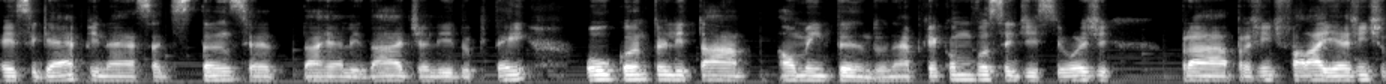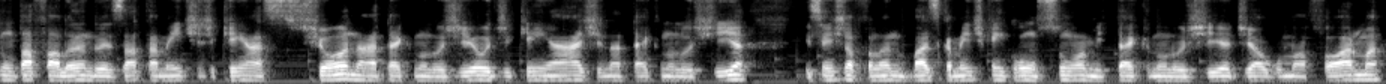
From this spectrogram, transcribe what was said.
esse gap, né, essa distância da realidade ali do que tem, ou o quanto ele está aumentando, né? Porque como você disse, hoje para a gente falar, e a gente não está falando exatamente de quem aciona a tecnologia ou de quem age na tecnologia, e se a gente está falando basicamente quem consome tecnologia de alguma forma,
